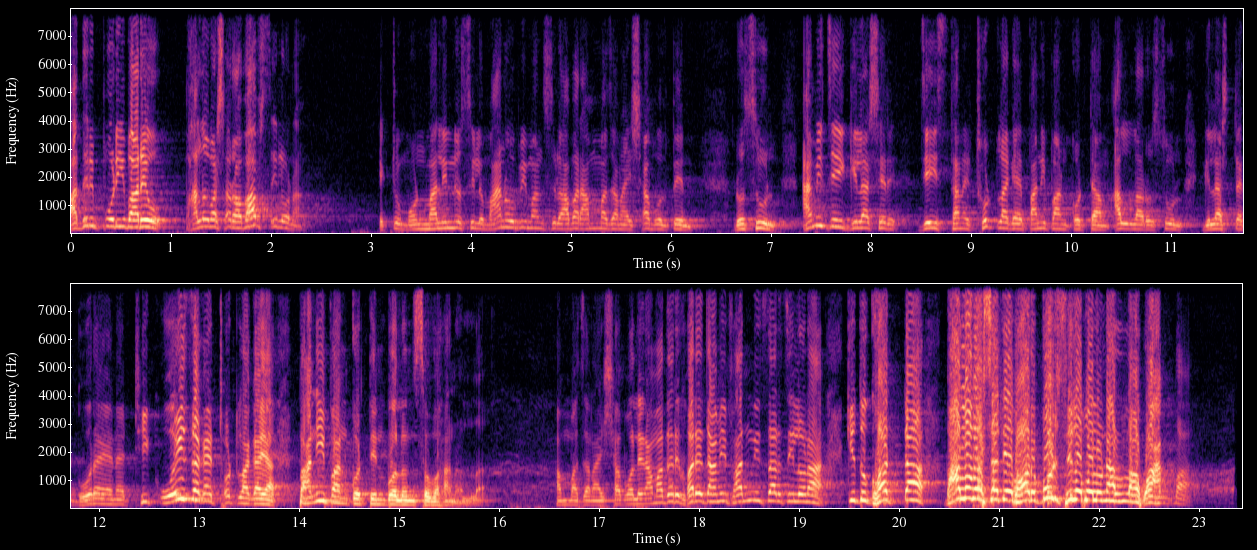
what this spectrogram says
তাদের পরিবারেও ভালোবাসার অভাব ছিল না। একটু মন মালিন্য ছিল, মান অভিমান ছিল। আবার আম্মা জান আয়সা বলতেন, রসুল, আমি যেই গিলাসের, যেই স্থানে ঠোঁট লাগায় পানি পান করতাম, আল্লাহ রসুল গিলাসটা ঘোরায় না ঠিক ওই জায়গায় ঠোঁট লাগায়া পানি পান করতেন বলেন সোবাহান আল্লাহ আম্মা জান আয়সা বলেন, আমাদের ঘরে দামি ফার্নিচার ছিল না, কিন্তু ঘরটা ভালোবাসা দিয়ে ভরপুর ছিল বলুন, আল্লাহ আকবার।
